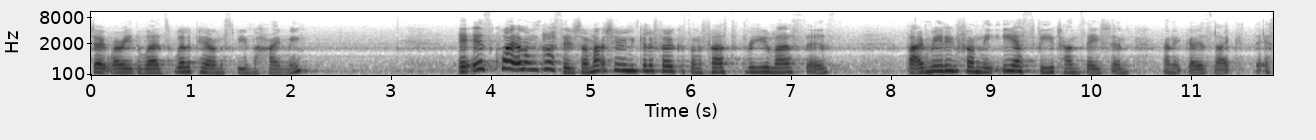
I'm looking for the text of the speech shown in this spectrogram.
don't worry, the words will appear on the screen behind me. It is quite a long passage, so I'm actually only going to focus on the first three verses. But I'm reading from the ESV translation, and it goes like this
